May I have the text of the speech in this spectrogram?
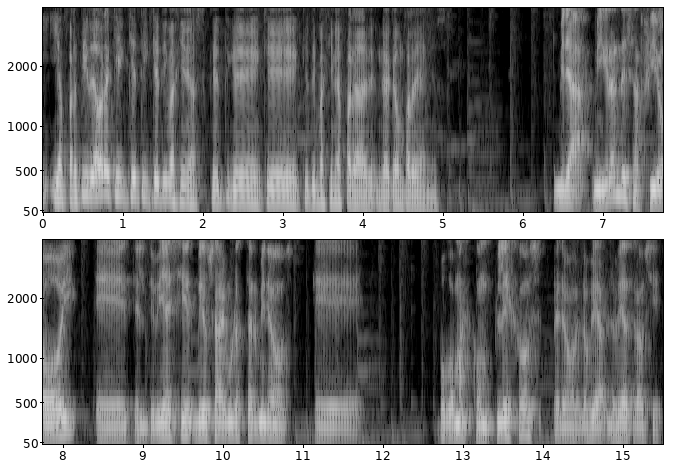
Y a partir de ahora, ¿qué, te, imaginas? ¿Qué, te imaginas para de acá a un par de años? Mira, mi gran desafío hoy, eh, te, voy a decir, voy a usar algunos términos eh, un poco más complejos, pero los voy a, traducir.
